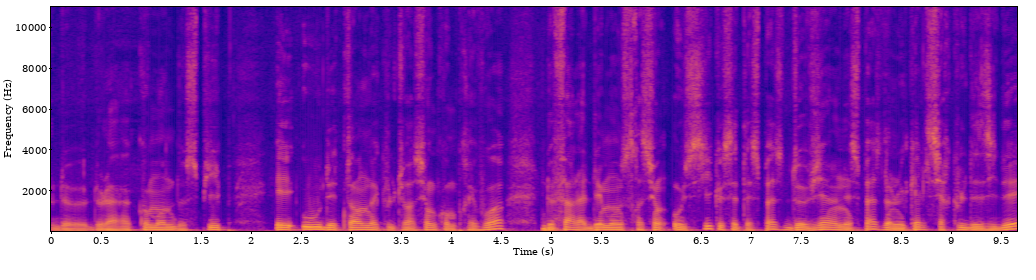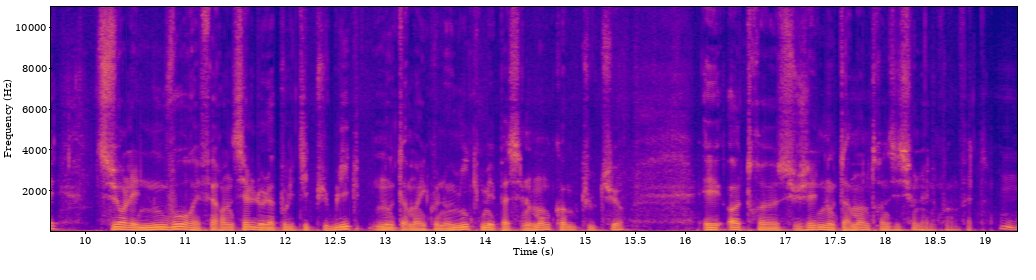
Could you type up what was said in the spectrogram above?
de, de la commande de SPIP et ou des temps d'acculturation qu'on prévoit, de faire la démonstration aussi que cet espace devient un espace dans lequel circulent des idées sur les nouveaux référentiels de la politique publique, notamment économique, mais pas seulement, comme culture et autres sujets, notamment transitionnels, en fait. Hmm.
